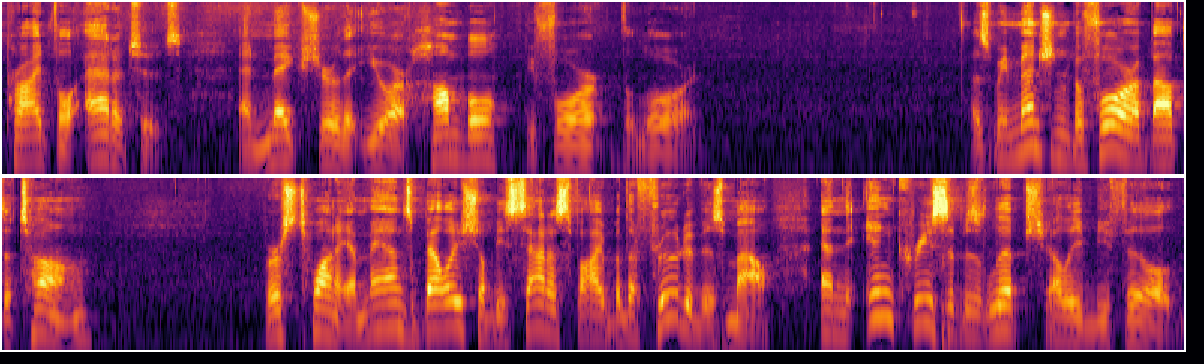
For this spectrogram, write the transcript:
prideful attitudes, and make sure that you are humble before the Lord. As we mentioned before about the tongue, verse 20 A man's belly shall be satisfied with the fruit of his mouth, and the increase of his lips shall he be filled.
